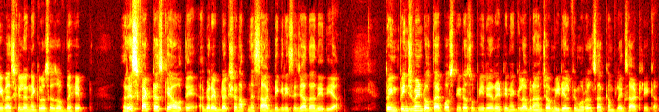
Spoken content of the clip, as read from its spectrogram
avascular necrosis of the hip risk factors क्या होते हैं? अगर एबडक्शन आपने 60 डिग्री से ज़्यादा दे दिया तो इम्पिंजमेंट होता है पोस्टीरियर सुपीरियर रेटिनेकुलर ब्रांच और मीडियल फिमोरल सर्कम्फ्लेक्स आर्टरी का।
